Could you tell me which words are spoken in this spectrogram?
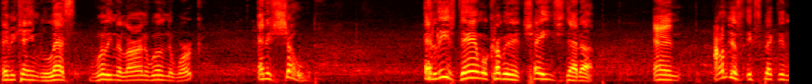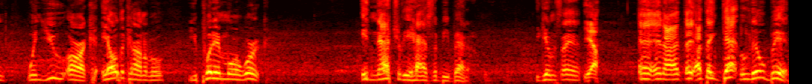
They became less willing to learn and willing to work. And it showed. At least Dan will come in and change that up. And I'm just expecting when you are held accountable, you put in more work, it naturally has to be better. You get what I'm saying? Yeah. And, and I, th- I think that little bit,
